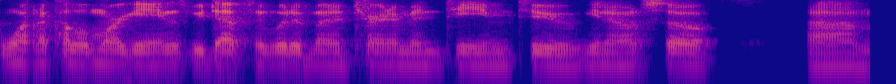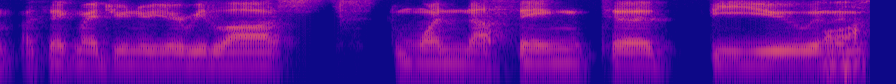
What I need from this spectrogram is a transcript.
won a couple more games we definitely would have been a tournament team too you know so um, I think my junior year we lost one nothing to BU in oh.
